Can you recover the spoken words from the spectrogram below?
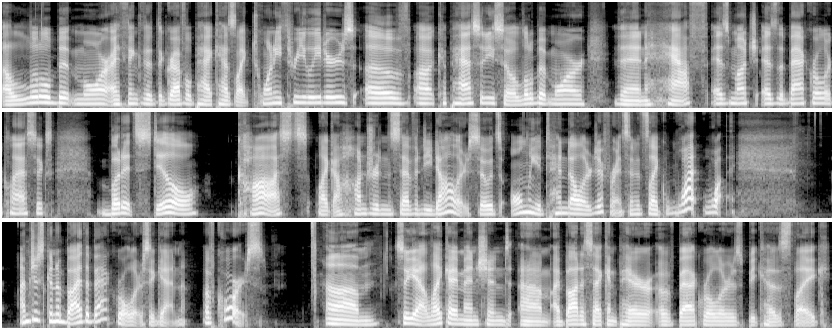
a little bit more i think that the gravel pack has like 23 liters of uh, capacity so a little bit more than half as much as the backroller classics but it's still costs like $170. So it's only a $10 difference. And it's like, what? What? I'm just going to buy the back rollers again. Of course. Um, so yeah, like I mentioned, um, I bought a second pair of back rollers because like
